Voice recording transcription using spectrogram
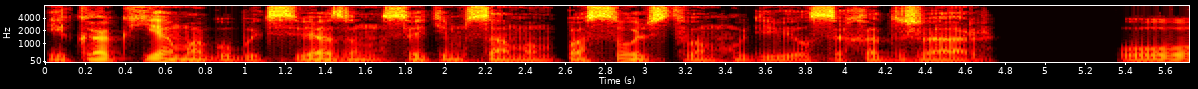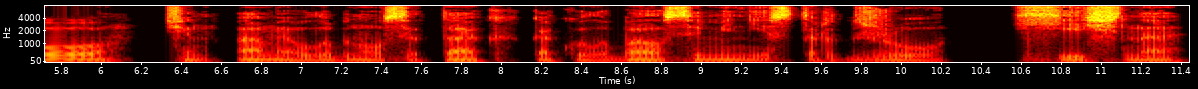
«И как я могу быть связан с этим самым посольством?» — удивился Хаджар. «О, Чин Аме улыбнулся так, как улыбался министр Джу. Хищно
